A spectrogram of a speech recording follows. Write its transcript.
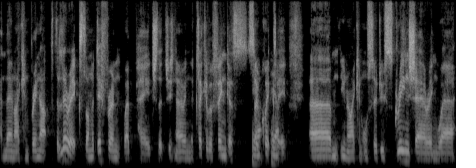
and then I can bring up the lyrics on a different web page that you know in the click of a finger so yeah, quickly. Yeah. Um, you know, I can also do screen sharing where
